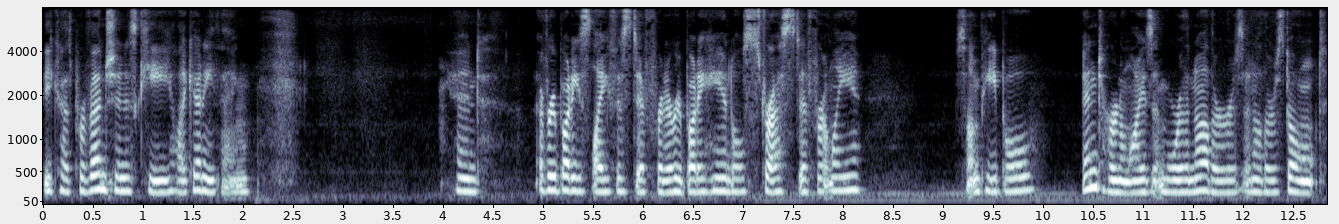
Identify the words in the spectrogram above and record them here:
because prevention is key, like anything. And everybody's life is different. Everybody handles stress differently. Some people internalize it more than others, and others don't.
